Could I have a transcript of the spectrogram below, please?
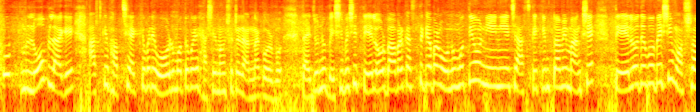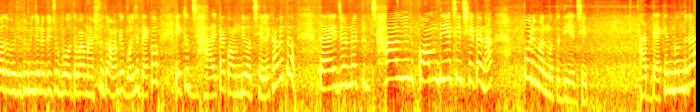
খুব লোভ লাগে। আজকে ভাবছি একেবারে ওর মতো করে হাঁসের মাংসটা রান্না করব। তাই জন্য বেশি বেশি তেল ওর বাবার কাছ থেকে আবার অনুমতিও নিয়ে নিয়েছে। আজকে কিন্তু আমি মাংসে তেলও দেবো বেশি, মশলাও দেবো। তুমি যেন কিছু বলতে পারবে না। শুধু আমাকে বলেছে, দেখো, একটু ঝালটা কম দিও, ছেলে খাবে তো? তাই জন্য একটু ঝাল কম দিয়েছি, সেটা না, পরিমাণ মতো দিয়েছি। আর দেখেন বন্ধুরা,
